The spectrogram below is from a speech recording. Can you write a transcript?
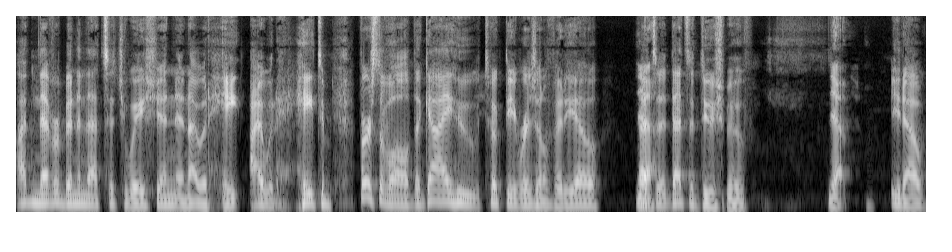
I've never been in that situation, and I would hate. I would hate to. First of all, the guy who took the original video, that's a that's a douche move. Yeah. You know,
